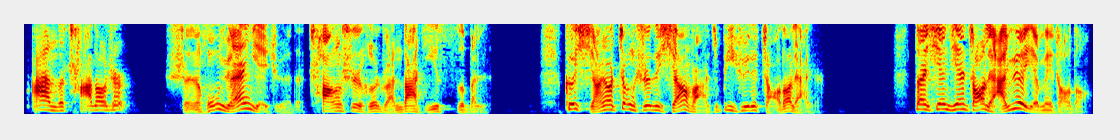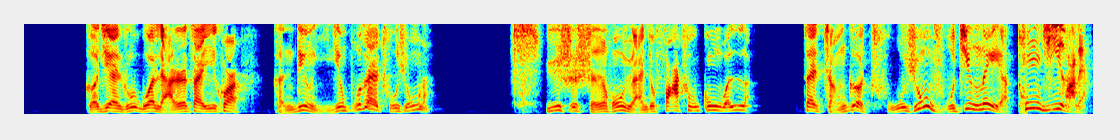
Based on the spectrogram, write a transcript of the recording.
案子查到这儿，沈宏元也觉得昌氏和阮大吉私奔了，可想要证实的想法，就必须得找到俩人。但先前找俩月也没找到，可见如果俩人在一块肯定已经不在楚雄了。于是沈宏远就发出公文了，在整个楚雄府境内啊通缉他俩，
